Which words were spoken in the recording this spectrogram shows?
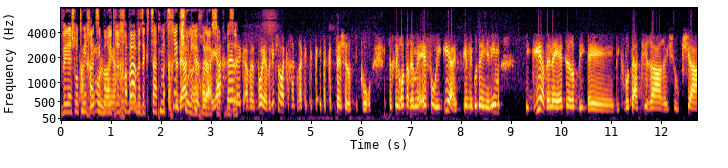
ויש לו אז תמיכה לא ציבורית רחבה, וזה קצת מצחיק שהוא לא יכול לעסוק בזה. אבל בואי, אבל אי אפשר לקחת רק את, הק- את הקצה של הסיפור. צריך לראות הרי מאיפה הוא הגיע. הסכם ניגוד העניינים הגיע בין היתר אה, בעקבות העתירה הרי שהוגשה,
